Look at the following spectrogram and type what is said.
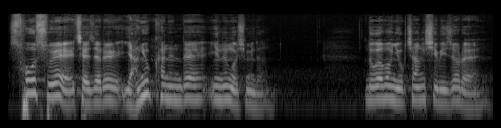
소수의 제자를 양육하는 데 있는 것입니다. 누가복음 6장 12절에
